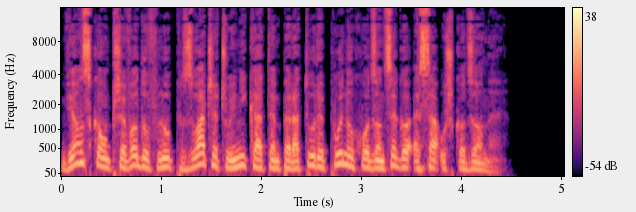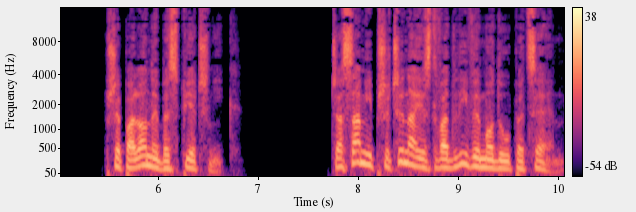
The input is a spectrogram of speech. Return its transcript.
Wiązką przewodów lub złacze czujnika temperatury płynu chłodzącego SA uszkodzone. Przepalony bezpiecznik. Czasami przyczyna jest wadliwy moduł PCM.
